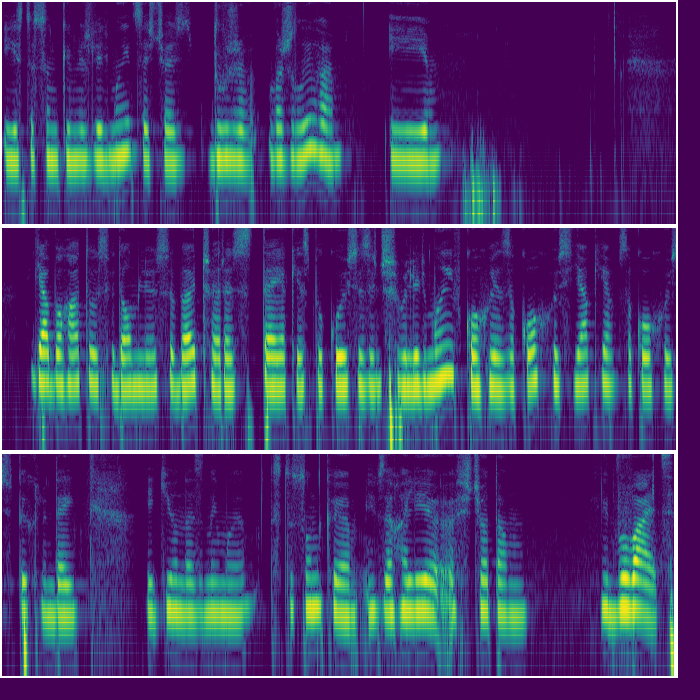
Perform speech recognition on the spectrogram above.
і стосунки між людьми це щось дуже важливе. І я багато усвідомлюю себе через те, як я спілкуюся з іншими людьми, в кого я закохуюсь, як я закохуюсь в тих людей, які у нас з ними стосунки, і взагалі, що там відбувається.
